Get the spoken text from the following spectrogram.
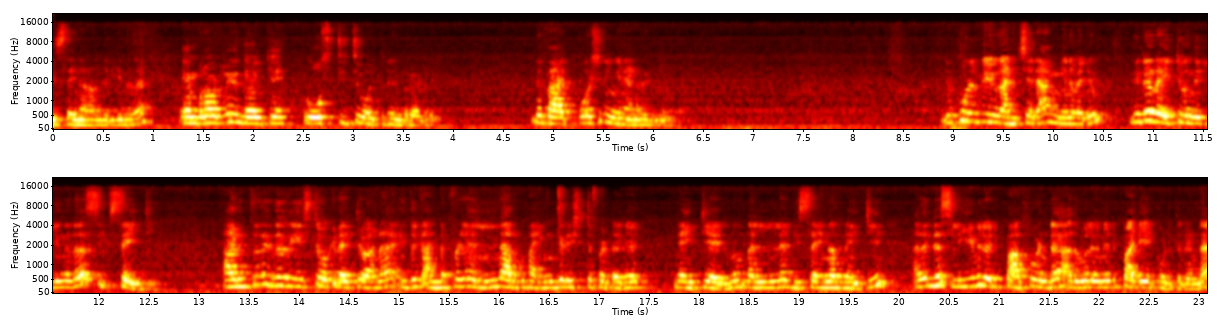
ഡിസൈനാണ് വന്നിരിക്കുന്നത്. എംബ്രോയിഡറി നോക്കിയേ റോസ്റ്റിച്ച് സ്റ്റിച്ച് പോലത്തെ എംബ്രോയിഡറി ഇതിന്റെ ബാക്ക് പോർഷൻ ഇങ്ങനെയാണ് വരുന്നത്. ഇത് ഫുൾ വ്യൂ കാണിച്ചു തരാം. ഇങ്ങനെ വരും. ഇതിന്റെ റേറ്റ് വന്നിരിക്കുന്നത് സിക്സ് എയ്റ്റി അടുത്തത് ഇത് റീസ്റ്റോക്ക് ആണ്. ഇത് കണ്ടപ്പോഴേ എല്ലാവർക്കും ഭയങ്കര ഇഷ്ടപ്പെട്ട ഒരു നൈറ്റി ആയിരുന്നു. നല്ല ഡിസൈനർ നൈറ്റി അതിന്റെ സ്ലീവിൽ ഒരു പഫ് ഉണ്ട്. അതുപോലെ തന്നെ ഒരു പടിയൊക്കെ കൊടുത്തിട്ടുണ്ട്.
